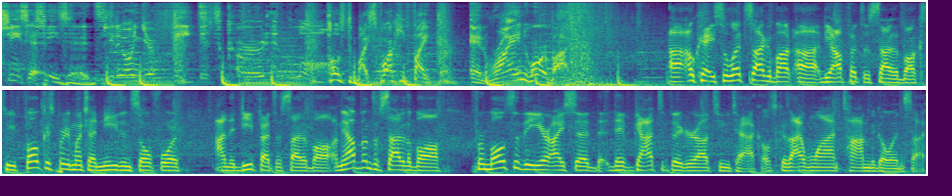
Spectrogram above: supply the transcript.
Cheeseheads. Cheeseheads. Get on your feet. It's Curd and Long. Hosted by Sparky Fifer and Ryan Horvat. Uh, okay, so let's talk about uh, the offensive side of the ball because we focus pretty much on needs and so forth on the defensive side of the ball. On the offensive side of the ball, for most of the year, I said they've got to figure out two tackles because I want Tom to go inside.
